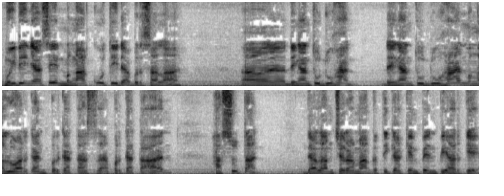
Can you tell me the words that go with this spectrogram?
Muhyiddin Yassin mengaku tidak bersalah uh, Dengan tuduhan dengan tuduhan mengeluarkan perkataan, hasutan dalam ceramah ketika kempen PRK.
